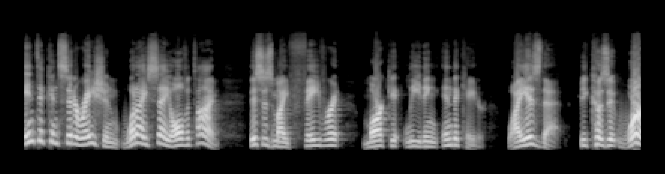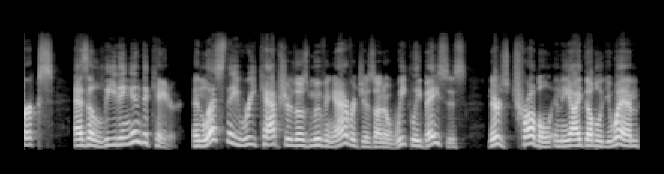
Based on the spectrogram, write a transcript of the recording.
into consideration what I say all the time, this is my favorite market leading indicator. Why is that? Because it works as a leading indicator. Unless they recapture those moving averages on a weekly basis, there's trouble in the IWM,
